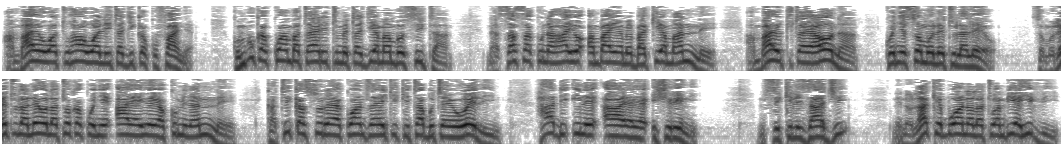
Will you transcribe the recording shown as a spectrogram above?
ambayo watu hao walihitajika kufanya. Kumbuka kwamba tayari tumetajia mambo sita na sasa kuna hayo ambayo yamebakia manne ambayo tutayaona kwenye somo letu la leo. Somo letu la leo latoka kwenye aya hiyo ya 14 katika sura ya kwanza ya hiki kitabu cha yoeli hadi ile aya ya 20 msikilizaji neno lake bwana latuambia hivi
